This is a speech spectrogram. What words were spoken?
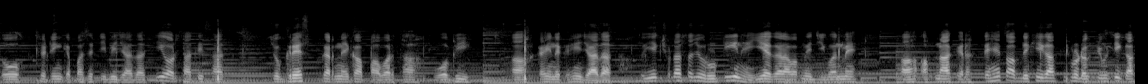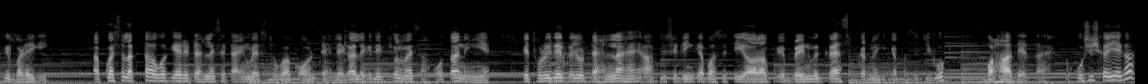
तो सिटिंग कैपेसिटी भी ज़्यादा थी और साथ ही साथ जो ग्रेस्प करने का पावर था, वो भी कहीं ना कहीं ज़्यादा था। तो ये एक छोटा सा जो रूटीन है, ये अगर आप अपने जीवन में अपना के रखते हैं तो आप देखिएगा आपकी प्रोडक्टिविटी काफ़ी बढ़ेगी। आपको ऐसा लगता होगा कि अरे, टहलने से टाइम वेस्ट होगा, कौन टहलेगा? लेकिन एक्चुअल में ऐसा होता नहीं है। ये थोड़ी देर का जो टहलना है, आपकी सिटिंग कैपेसिटी और आपके ब्रेन में ग्रेस्प करने की कैपेसिटी को बढ़ा देता है। तो कोशिश करिएगा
